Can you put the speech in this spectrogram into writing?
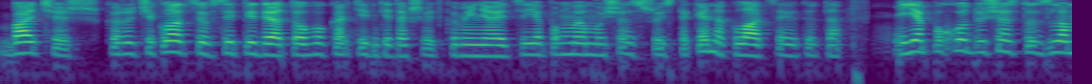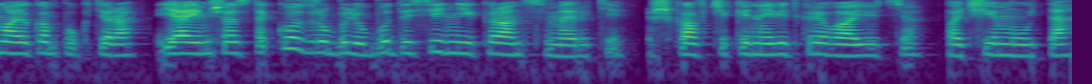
Бачиш, коротше, клацаю все підряд, того картинки так швидко міняються. Я, по-моєму, зараз щось таке наклацаю тут. Я, походу, зараз тут зламаю компуктера. Я їм зараз таку зроблю, буде синій екран смерті. Шкафчики не відкриваються. Почему-то.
